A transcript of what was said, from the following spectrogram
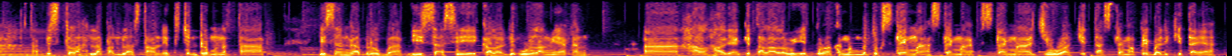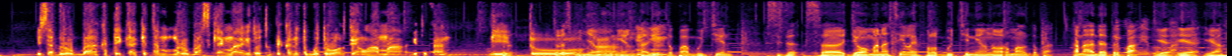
Hmm. tapi setelah 18 tahun itu cenderung menetap. Oh. Bisa nggak berubah? Bisa sih kalau diulang ya kan. Eh, hal-hal yang kita lalui itu akan membentuk skema, skema, skema jiwa kita, skema pribadi kita ya. Bisa berubah ketika kita merubah skema gitu, tapi kan itu butuh waktu yang lama gitu kan, gitu. Terus menyambung Ah, yang tadi mm-mm. tuh Pak bucin se- sejauh mana sih level bucin yang normal tuh Pak? Kan ada tuh Bingung Pak. nih, Iya iya yang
